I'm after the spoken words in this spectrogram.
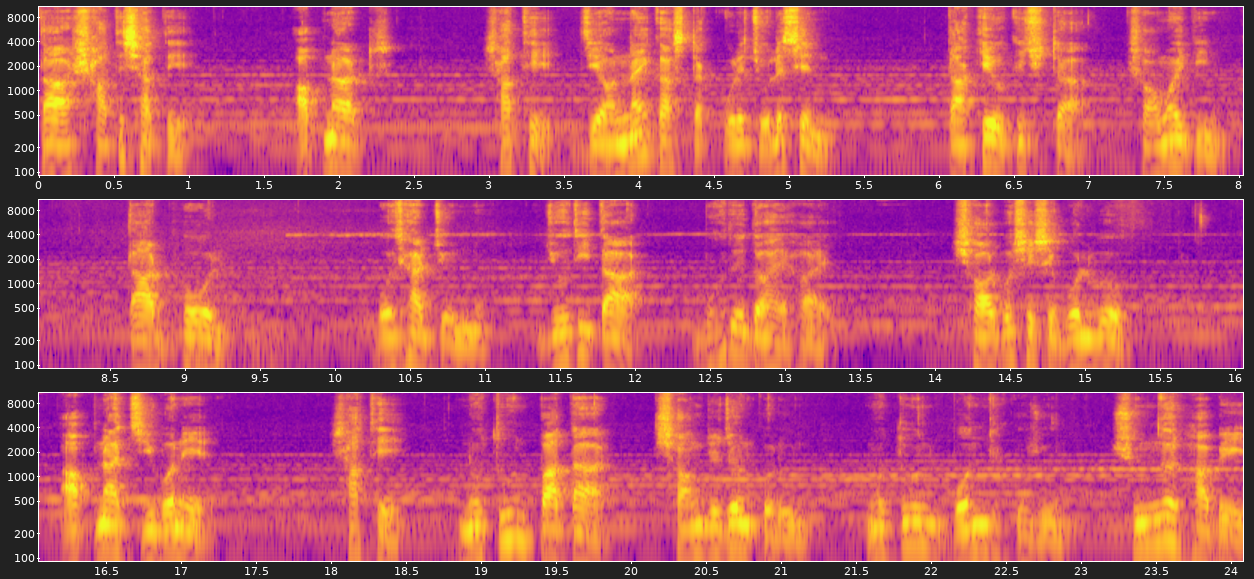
তার সাথে সাথে আপনার সাথে যে অন্যায় কাজটা করে চলেছেন, তাকেও কিছুটা সময় দিন তার ভুল বোঝার জন্য। যদি তার বোধোদয় হয়, সর্বশেষে বলব, আপনার জীবনের সাথে নতুন পাতার সংযোজন করুন, নতুন বন্ধু খুঁজুন, সুন্দরভাবে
